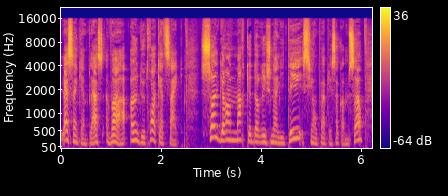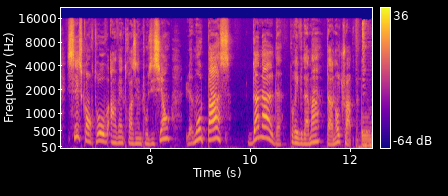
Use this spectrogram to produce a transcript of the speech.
la cinquième place va à 1, 2, 3, 4, 5. Seule grande marque d'originalité, si on peut appeler ça comme ça, c'est ce qu'on retrouve en 23e position, le mot de passe Donald, pour évidemment Donald Trump.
